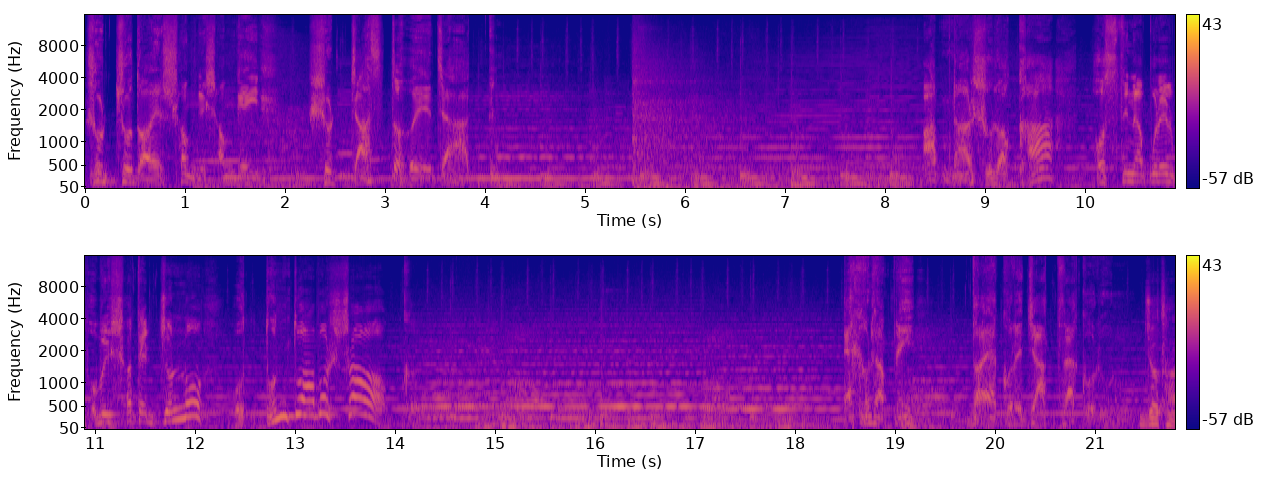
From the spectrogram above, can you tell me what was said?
সূর্যোদয়ের সঙ্গে সঙ্গেই সূর্যাস্ত হয়ে যাক। আপনার সুরক্ষা হস্তিনাপুরের ভবিষ্যতের জন্য অত্যন্ত আবশ্যক। এখন আপনি দয়া করে যাত্রা করুন। যথা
